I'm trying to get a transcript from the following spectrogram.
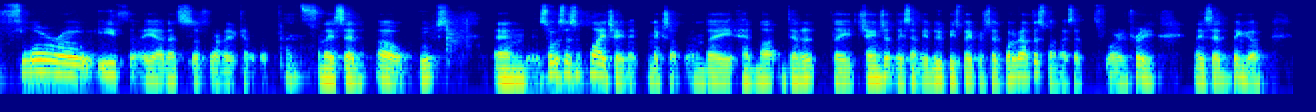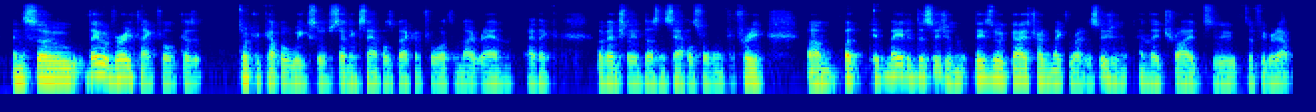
fluoroether. Yeah, that's a fluorinated chemical. That's... And they said, "Oh, oops." And so it was a supply chain mix up, and they had not intended it. They changed it. They sent me a new piece of paper, said, What about this one? I said, It's fluorine free. They said, Bingo. And so they were very thankful because it took a couple of weeks of sending samples back and forth, and I ran, I think, eventually a dozen samples for them for free. Um, but it made a decision. These were guys trying to make the right decision, and they tried to to figure it out.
